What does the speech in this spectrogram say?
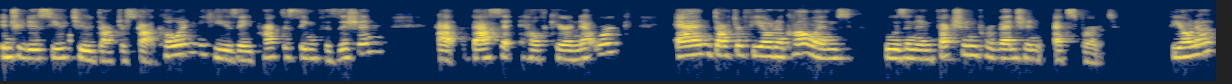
introduce you to Dr. Scott Cohen. He is a practicing physician at Bassett Healthcare Network, and Dr. Fiona Collins, who is an infection prevention expert. Fiona,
